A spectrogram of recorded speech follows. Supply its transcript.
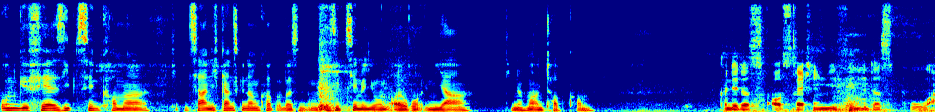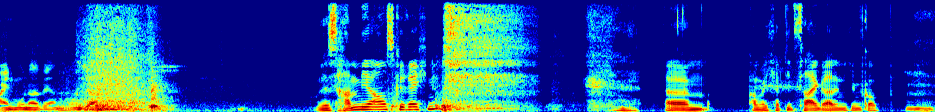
ungefähr 17, ich habe die Zahl nicht ganz genau im Kopf, aber es sind ungefähr 17 Millionen Euro im Jahr, die nochmal on top kommen. Könnt ihr das ausrechnen, wie viele das pro Einwohner wären und ja? Das haben wir ausgerechnet. ähm, aber ich habe die Zahl gerade nicht im Kopf. Mhm.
